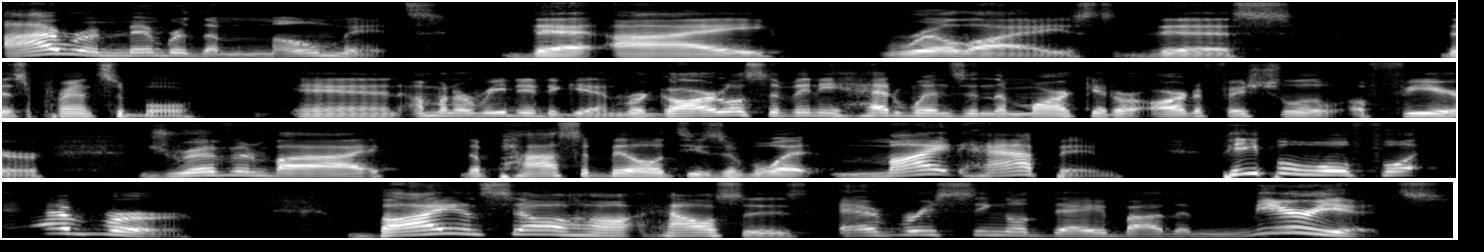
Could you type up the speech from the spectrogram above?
I remember the moment that I realized this this principle and I'm going to read it again. Regardless of any headwinds in the market or artificial fear driven by the possibilities of what might happen, people will forever buy and sell houses every single day by the myriads,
